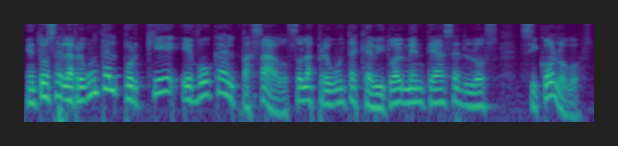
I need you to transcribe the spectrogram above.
Entonces, la pregunta del por qué evoca el pasado. Son las preguntas que habitualmente hacen los psicólogos.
